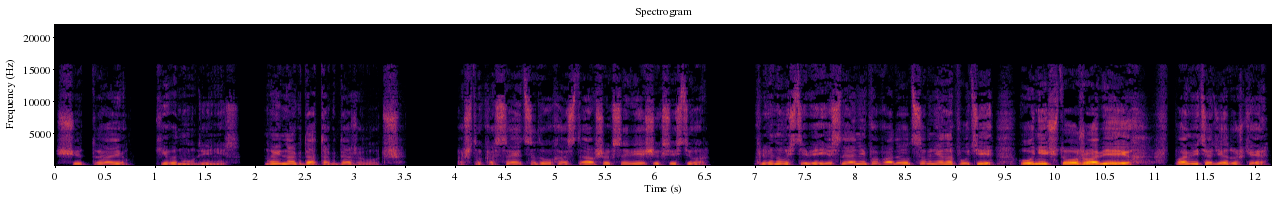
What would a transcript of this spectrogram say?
Считаю, кивнул Денис. Но иногда так даже лучше. А что касается двух оставшихся вещих сестер, клянусь тебе, если они попадутся мне на пути, уничтожу обеих в память о дедушке.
